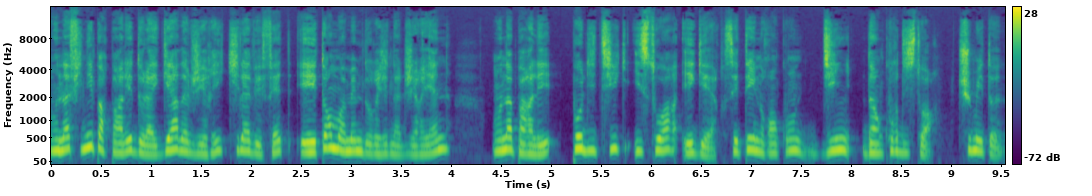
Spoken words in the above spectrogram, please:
On a fini par parler de la guerre d'Algérie qu'il avait faite, et étant moi-même d'origine algérienne, on a parlé politique, histoire et guerre. C'était une rencontre digne d'un cours d'histoire. Tu m'étonnes.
